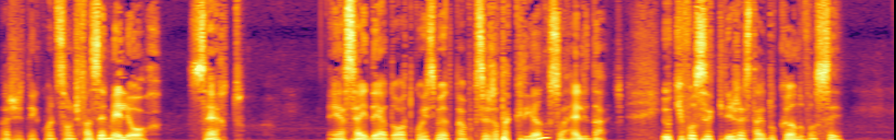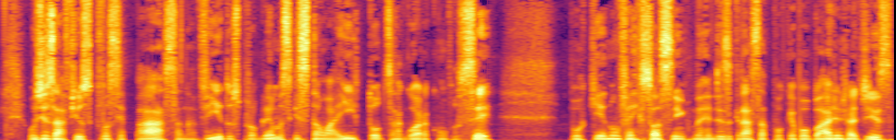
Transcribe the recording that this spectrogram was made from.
a gente tem condição de fazer melhor, certo? Essa é a ideia do autoconhecimento, porque você já está criando sua realidade. E o que você cria já está educando você. Os desafios que você passa na vida, os problemas que estão aí, todos agora com você, porque não vem só assim, né? Desgraça porque é bobagem, já diz.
